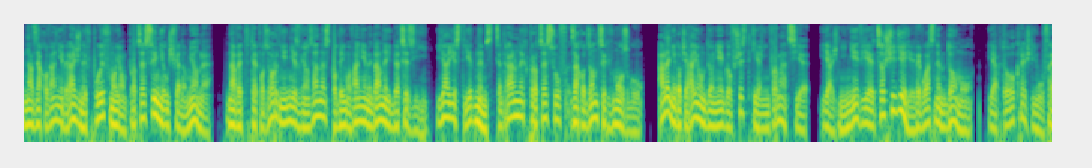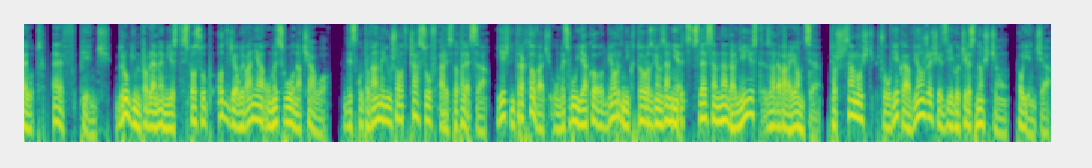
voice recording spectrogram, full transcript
Na zachowanie wyraźny wpływ mają procesy nieuświadomione, nawet te pozornie niezwiązane z podejmowaniem danej decyzji. Ja jest jednym z centralnych procesów zachodzących w mózgu, ale nie docierają do niego wszystkie informacje. Jaźni nie wie, co się dzieje we własnym domu, jak to określił Freud. F5. Drugim problemem jest sposób oddziaływania umysłu na ciało, dyskutowany już od czasów Arystotelesa. Jeśli traktować umysł jako odbiornik, to rozwiązanie Ecclesa nadal nie jest zadowalające. Tożsamość człowieka wiąże się z jego cielesnością. Pojęcia,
